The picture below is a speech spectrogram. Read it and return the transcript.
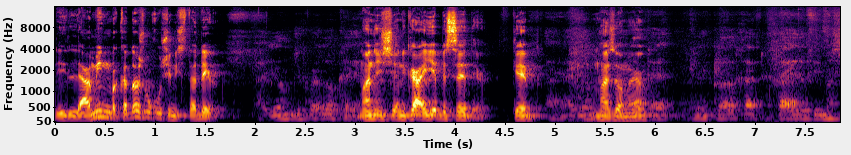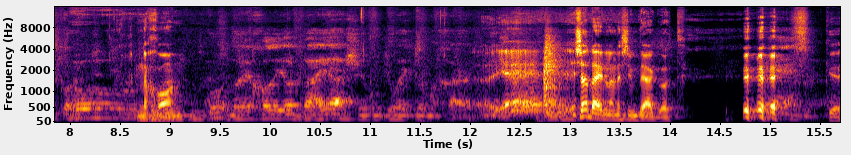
להאמין בקדוש ברוך הוא שנסתדר. היום זה כבר לא קיים. מה שנקרא, יהיה בסדר, כן. היום מה זה אומר? לא קיים, כי כל אחד חי לפי משכורת. נכון. לא יכול להיות בעיה שהוא דואג למחר. יש עדיין לאנשים דאגות. כן, כן.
